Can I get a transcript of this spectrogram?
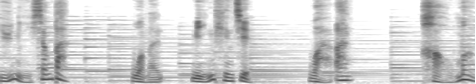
与你相伴。我们明天见，晚安，好梦。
